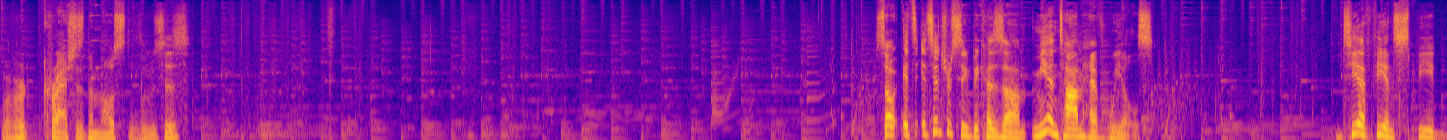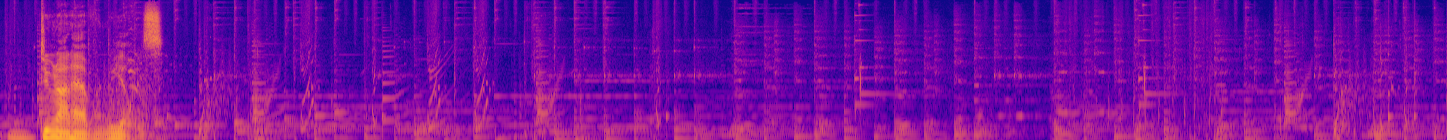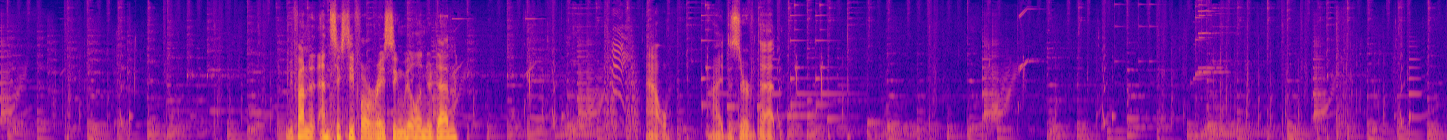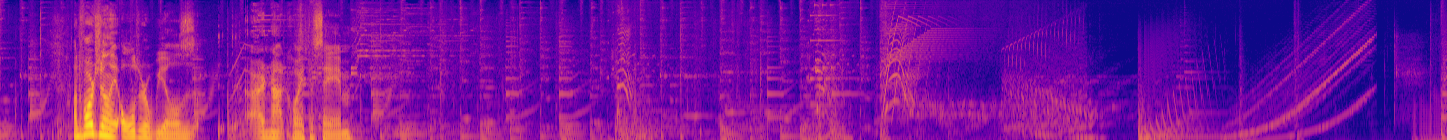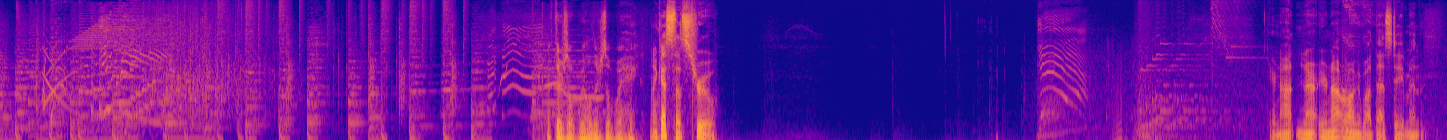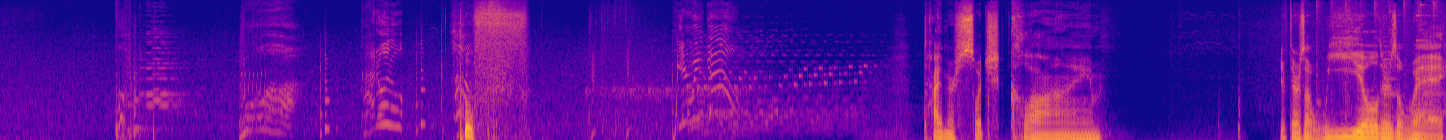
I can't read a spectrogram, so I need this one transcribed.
Whoever crashes the most loses. So it's it's interesting because um, me and Tom have wheels. TFP and Speed do not have wheels. Found an N64 racing wheel in your den? Ow. I deserved that. Unfortunately, older wheels are not quite the same. There's a will, there's a way. I guess that's true. You're not you're not wrong about that statement. Poof. Timer switch climb. If there's a wheel, there's a way.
